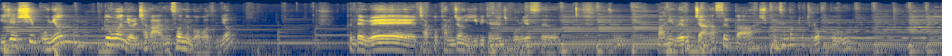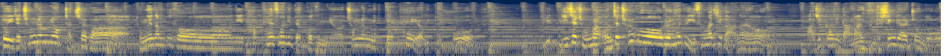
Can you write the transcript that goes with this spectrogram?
이제 15년 동안 열차가 안 서는 거거든요. 근데 왜 자꾸 감정이 입이 되는지 모르겠어요. 좀 많이 외롭지 않았을까 싶은 생각도 들었고. 또 이제 청량역 자체가 동해남부선이 다 폐선이 됐거든요. 청량역도 폐역이 됐고. 이, 이제 정말 언제 철거를 해도 이상하지가 않아요. 아직까지 남아있는 게 신기할 정도로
